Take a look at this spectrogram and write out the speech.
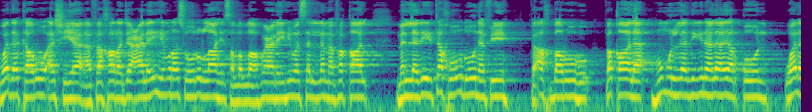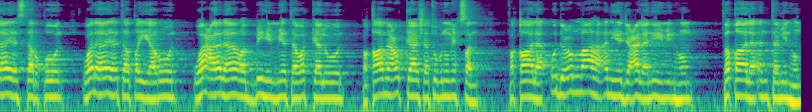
وذكروا أشياء فخرج عليهم رسول الله صلى الله عليه وسلم فقال ما الذي تخوضون فيه؟ فأخبروه فقال هم الذين لا يرقون ولا يسترقون ولا يتطيرون وعلى ربهم يتوكلون. فقام عكاشة بن محصن فقال ادعوا الله أن يجعلني منهم. فقال أنت منهم.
